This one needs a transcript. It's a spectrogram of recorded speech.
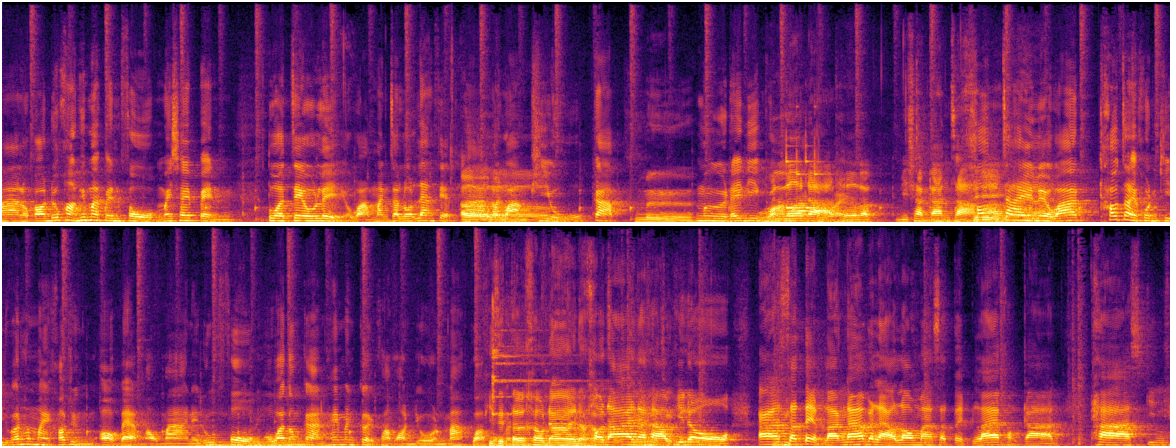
มาก แล้วก็ด้วยความที่มันเป็นโฟมไม่ใช่เป็น ตัวเจลเหลวอะมันจะลดแรงเสียดเอทาอน ระหว่างมันผิวกับมือ มือได้ดีกอุ๊ว่ายเลิศอะด้วยเธอแบบวิชาการจ๋า เข้าใจเลยว่าเข้าใจคนคิดว่าทำไมเขาถึงออกแบบออกมาในรูปโฟม เพราะว่าต้องการให้มันเกิดความอ่อนโยนมากกว่าพรีเซนเตอร์เข้าได้นะครับ เขาได้นะครับพี่โดอะสเต็ปล้างหน้าไปแล้วเรามาสเต็ปแรกของการทาสกินแค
